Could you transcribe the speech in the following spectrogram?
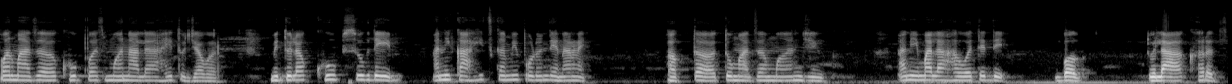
पण माझं खूपच मन आलं आहे तुझ्यावर. मी तुला खूप सुख देईन आणि काहीच कमी पडून देणार नाही. फक्त तू माझं मन जिंक आणि मला हवं ते दे. बघ तुला खरंच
